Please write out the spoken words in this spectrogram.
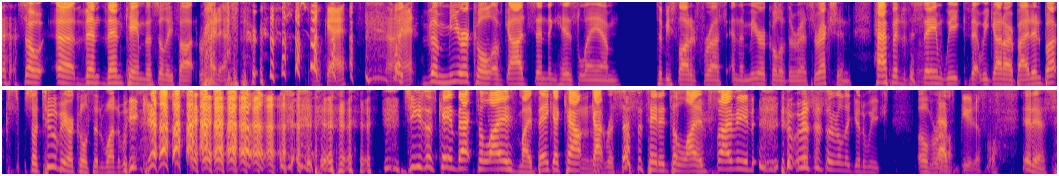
So uh, then then came the silly thought right after. okay. All like right. the miracle of God sending his lamb to be slaughtered for us and the miracle of the resurrection happened the Mhm. same week that we got our Biden bucks. So two miracles in one week. Jesus came back to life. My bank account Mhm. got resuscitated to life. So I mean, it was just a really good week overall. That's beautiful. It is.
